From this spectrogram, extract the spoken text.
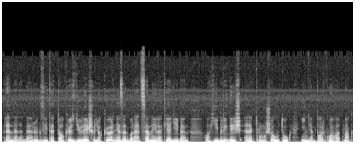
rendeletben rögzítette a közgyűlés, hogy a környezetbarát szemlélet jegyében a hibrid és elektromos autók ingyen parkolhatnak.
